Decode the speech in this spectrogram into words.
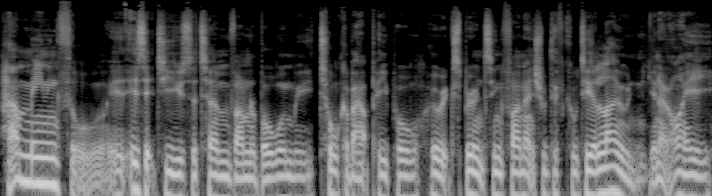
how meaningful is it to use the term vulnerable when we talk about people who are experiencing financial difficulty alone, you know, i.e.,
